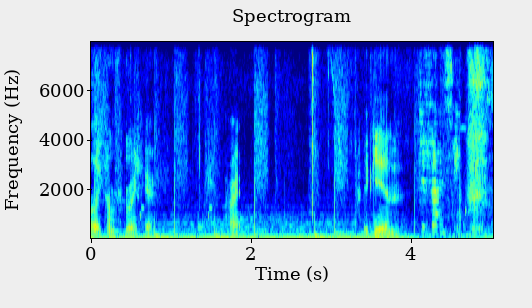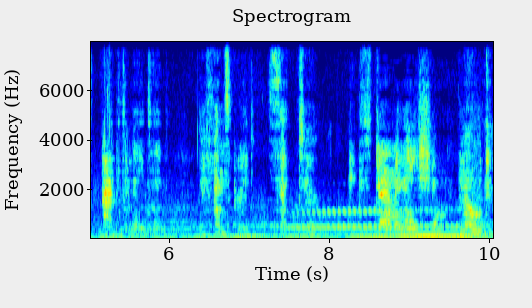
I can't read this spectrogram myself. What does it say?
Oh, they come from right here. Alright. Begin. Defense sequence activated. Defense grid set to extermination mode.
